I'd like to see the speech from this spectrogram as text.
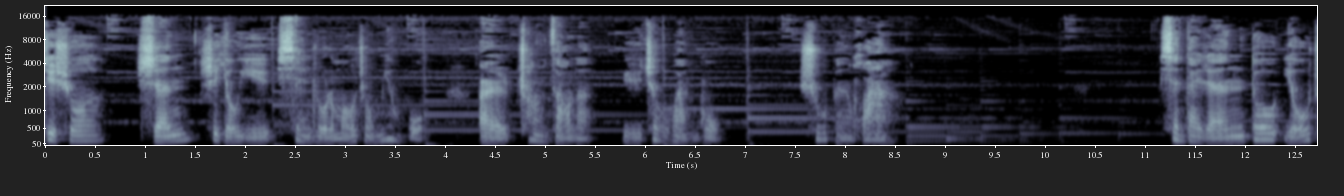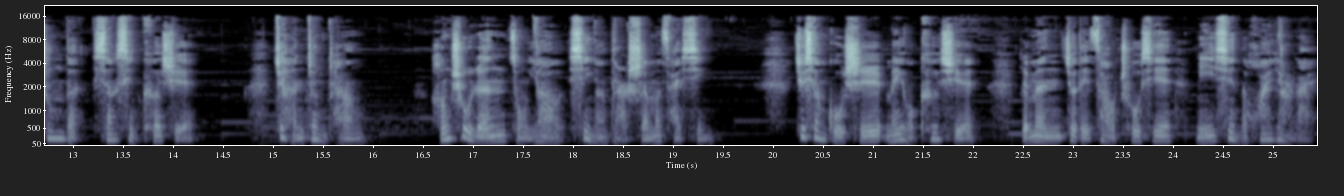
据说神是由于陷入了某种谬误而创造了宇宙万物。叔本华。现代人都由衷的相信科学，这很正常。横竖人总要信仰点什么才行。就像古时没有科学，人们就得造出些迷信的花样来，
